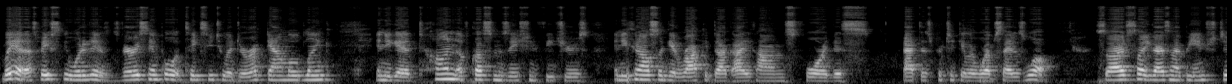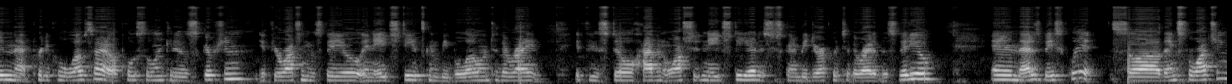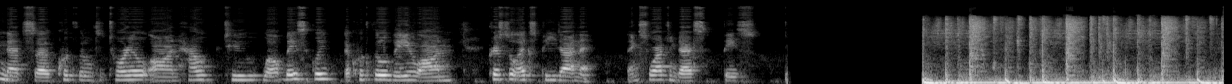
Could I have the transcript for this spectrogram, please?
But yeah, that's basically what it is. It's very simple. It takes you to a direct download link and you get a ton of customization features and you can also get Rocket Dock icons for this at this particular website as well. So I just thought you guys might be interested in that pretty cool website. I'll post a link in the description. If you're watching this video in HD, it's going to be below and to the right. If you still haven't watched it in HD yet, it's just going to be directly to the right of this video. And that is basically it. So uh, thanks for watching. That's a quick little tutorial on how to, well, basically a quick little video on crystalxp.net. Thanks for watching, guys. Peace.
